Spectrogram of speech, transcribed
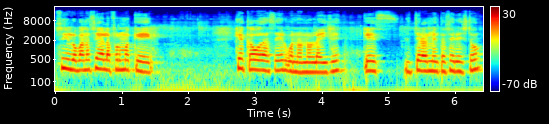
si lo van a hacer de la forma que, que acabo de hacer. Bueno, no la hice, que es literalmente hacer esto.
